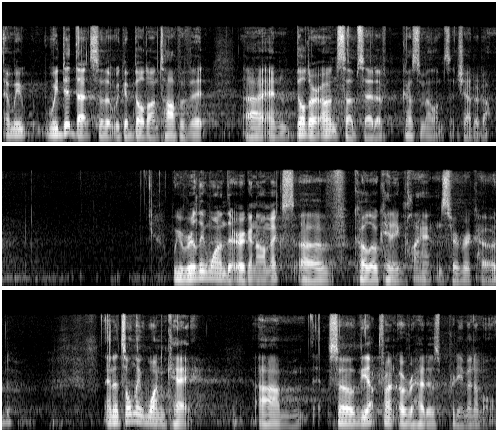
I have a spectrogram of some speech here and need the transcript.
and we, we did that so that we could build on top of it uh, and build our own subset of custom elements in Shadow DOM. We really wanted the ergonomics of co-locating client and server code. And it's only 1K. Um, so the upfront overhead is pretty minimal.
